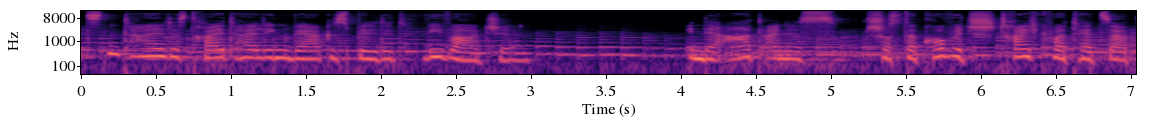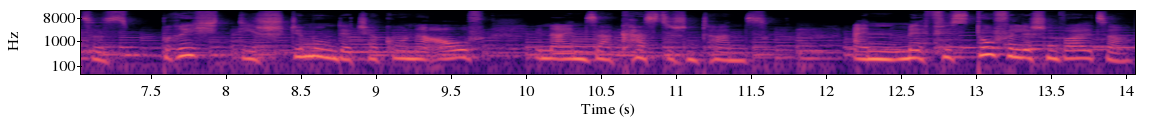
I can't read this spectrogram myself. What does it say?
Letzten Teil des dreiteiligen Werkes bildet Vivace. In der Art eines Schostakowitsch-Streichquartettsatzes bricht die Stimmung der Ciaccone auf in einen sarkastischen Tanz, einen mephistophelischen Walzer,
